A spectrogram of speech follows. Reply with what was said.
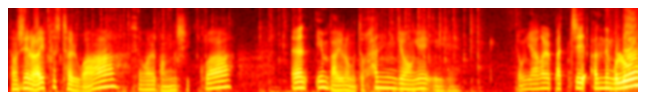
당신의 라이프 스타일과 생활 방식과 and environment 환경에 의해 영향을 받지 않는 걸로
